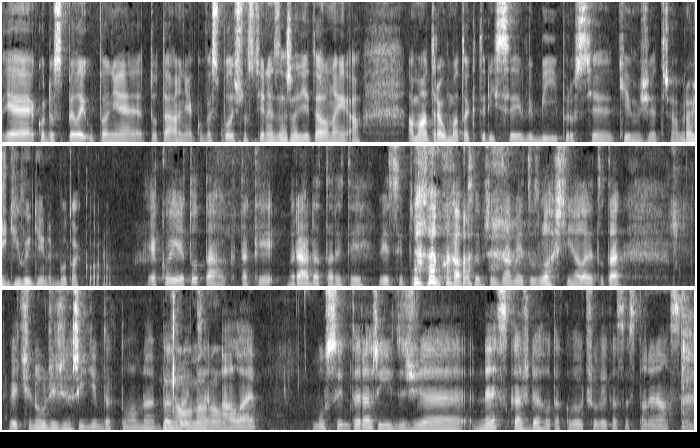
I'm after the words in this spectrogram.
je jako dospělý úplně totálně jako ve společnosti nezařaditelný a, a má traumata, který si vybíjí prostě tím, že třeba vraždí lidi nebo takhle. No. Jako je to tak, taky ráda tady ty věci poslouchám, se přiznám, je to zvláštní, ale je to tak. Většinou, když řídím, tak to mám na no, no, no. ale musím teda říct, že ne z každého takového člověka se stane násilný.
